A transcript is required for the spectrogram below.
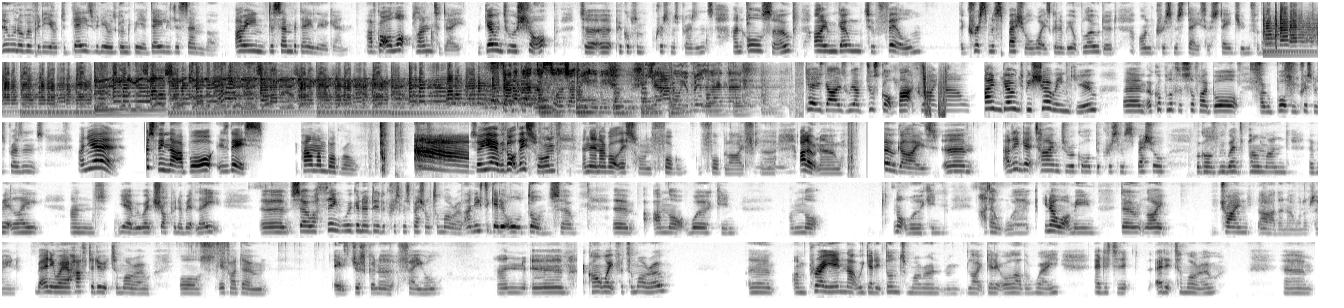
to another video. Today's video is going to be a daily December. I mean, December daily again. I've got a lot planned today. We're going to a shop to uh, pick up some Christmas presents, and also I'm going to film the Christmas special, what is going to be uploaded on Christmas Day. So stay tuned for that. Okay, guys, we have just got back right now. I'm going to be showing you um, a couple of the stuff I bought. I bought some Christmas presents, and yeah, first thing that I bought is this Poundland bog roll. Ah! So yeah, we got this one, and then I got this one, Fog Fog Life. Uh, I don't know. So guys, um, I didn't get time to record the Christmas special because we went to Poundland a bit late and yeah, we went shopping a bit late. Um, so I think we're gonna do the Christmas special tomorrow. I need to get it all done, so um, I'm not working. I'm not not working. I don't work. You know what I mean? Don't like try and I don't know what I'm saying. But anyway, I have to do it tomorrow, or if I don't, it's just gonna fail. And um, I can't wait for tomorrow um, I'm praying that we get it done tomorrow and, like get it all out of the way, edit it, edit tomorrow, um,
